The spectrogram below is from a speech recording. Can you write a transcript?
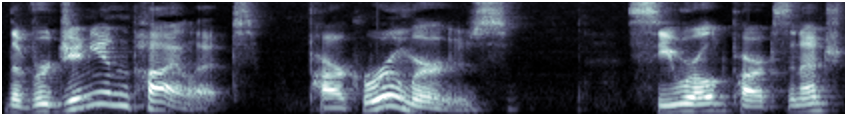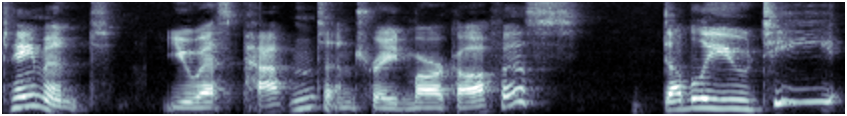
The Virginian Pilot, Park Rumors, SeaWorld Parks and Entertainment, U.S. Patent and Trademark Office, WTSP,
